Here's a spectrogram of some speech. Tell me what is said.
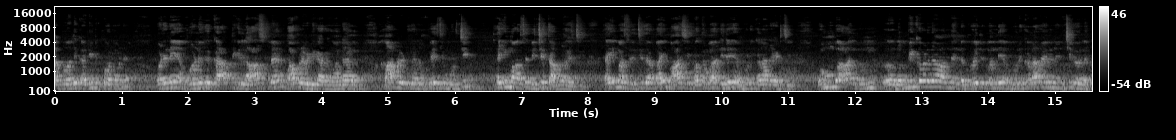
அப்போ வந்து கட்டிட்டு போனோடனே உடனே என் பொண்ணுக்கு கார்த்திகை லாஸ்ட்டில் மாப்பிள்ளை வீட்டுக்காரங்க வந்தாங்க. மாப்பிள்ளை வீட்டுக்காரங்க பேசி முடிச்சு தை மாதம் நிச்சயதாமம் ஆயிடுச்சு. தை மாதம் நிச்சயதாமம் மாசி பத்தொம்பதாம் தேதி என் பொண்ணு கல்யாணம் ஆயிடுச்சு. ரொம்ப ரொம்ப நம்பிக்கையோடு தான் வந்தேன். இந்த கோயிலுக்கு வந்து என் பொண்ணு கல்யாணம் ஆயிடும் நினச்சிட்டு வந்தேன்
